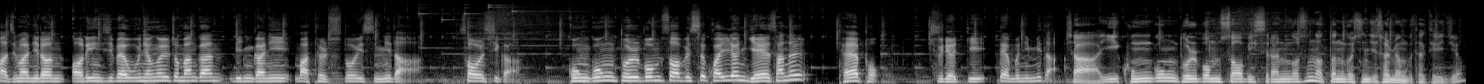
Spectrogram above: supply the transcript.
하지만 이런 어린이집의 운영을 조만간 민간이 맡을 수도 있습니다. 서울시가 공공 돌봄 서비스 관련 예산을 대폭 줄였기 때문입니다. 자, 이 공공 돌봄 서비스라는 것은 어떤 것인지 설명 부탁드리죠.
